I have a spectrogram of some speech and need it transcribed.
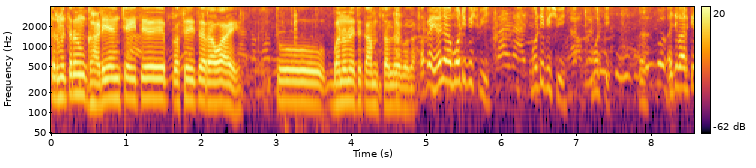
तर मित्रांनो घाडियांच्या इथे प्रसादीचा रवा आहे. तो बनवण्याचं काम चालू आहे बघा. हे ना मोठी पिशवी. मोठी पिशवी. मोठी. अति बारकी.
